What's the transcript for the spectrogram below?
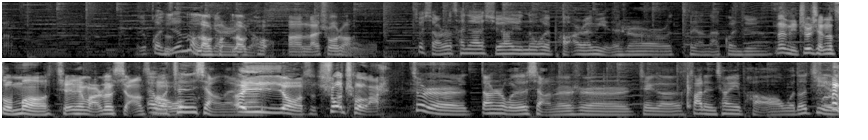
的？就冠军梦老寇应该是有老寇啊，来说说。就小时候参加学校运动会跑二百米的时候，特想拿冠军。那你之前的做梦，前一天晚上就想，哎，我真想来着。哎呦，说出来，就是当时我就想着是这个发令枪一跑，我都记得。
